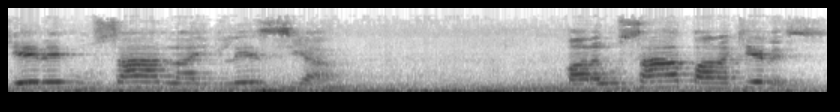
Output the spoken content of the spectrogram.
quiere usar la iglesia para usar para quienes?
